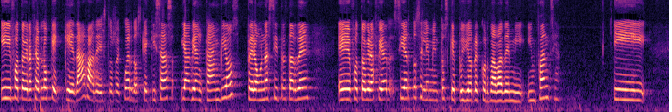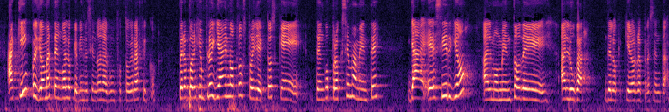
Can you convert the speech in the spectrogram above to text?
y fotografiar lo que quedaba de estos recuerdos, que quizás ya habían cambios, pero aún así tratar de eh, fotografiar ciertos elementos que pues yo recordaba de mi infancia. Y aquí pues yo me atengo a lo que viene siendo el álbum fotográfico. Pero por ejemplo ya en otros proyectos que tengo próximamente, ya es ir yo al momento de, al lugar de lo que quiero representar.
